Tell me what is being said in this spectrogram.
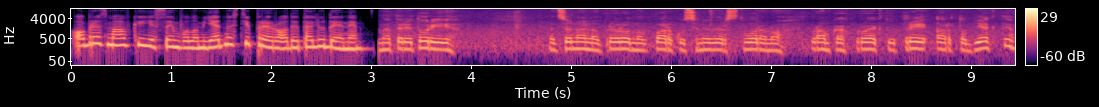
Образ мавки є символом єдності природи та людини. На території Національного природного парку Синевир створено в рамках проекту три арт-об'єкти,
